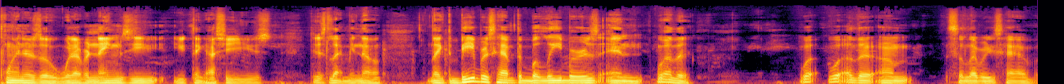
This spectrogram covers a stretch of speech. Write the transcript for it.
pointers or whatever names you, you think I should use, just let me know. Like the Biebers have the Beliebers and well other, what, what other, um, celebrities have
